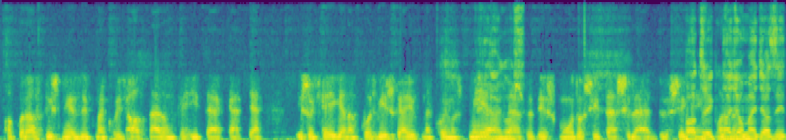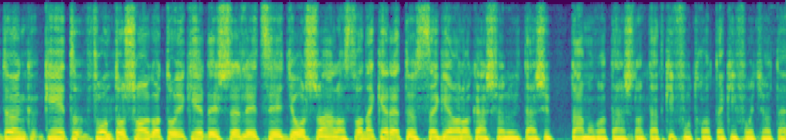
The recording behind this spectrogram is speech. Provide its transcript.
akkor azt is nézzük meg, hogy használunk-e hitelkártyát, és hogyha igen, akkor vizsgáljuk meg, hogy most milyen szerződés módosítási lehetőség. Patrik, vannak. nagyon megy az időnk. Két fontos hallgatói kérdésre létsz egy gyors választ. Van-e keretösszege a lakásfelújítási támogatásnak? Tehát kifuthat-e, kifogyhat-e?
